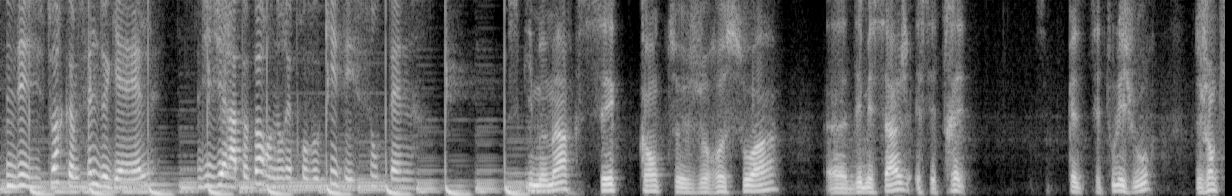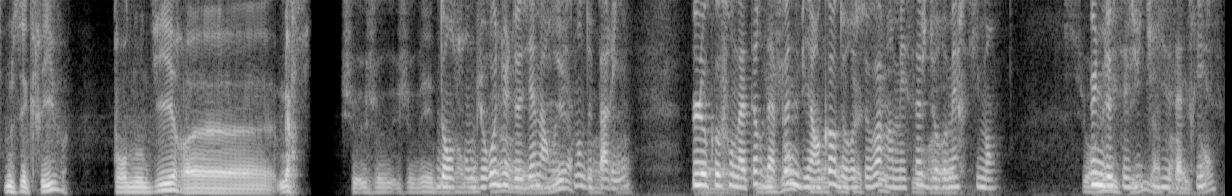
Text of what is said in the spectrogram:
Des histoires comme celle de Gaël, DJ Rapaport en aurait provoqué des centaines. Ce qui me marque, c'est quand je reçois euh, des messages, et c'est très, c'est- tous les jours, de gens qui nous écrivent pour nous dire euh, merci. Je, je- je vais Dans son bureau du deuxième arrondissement de Paris, le cofondateur d'Appen vient encore de recevoir un message de euh, remerciement. Une de ses utilisatrices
